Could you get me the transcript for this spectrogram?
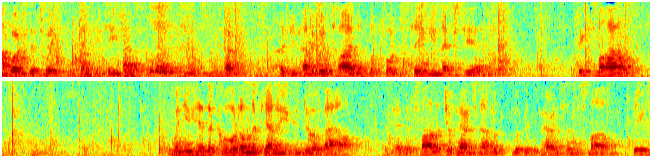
hard work this week, and thank you, teachers. We hope, hope you've had a good time and look forward to seeing you next year. Big smiles. When you hear the chord on the piano, you can do a bow. Okay, but smile at your parents now. Look, look at your parents and smile. Big.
